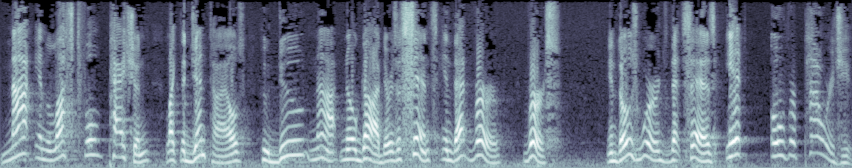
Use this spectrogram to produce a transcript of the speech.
not in lustful passion like the Gentiles who do not know God. There is a sense in that verb, verse, in those words that says, it overpowers you.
